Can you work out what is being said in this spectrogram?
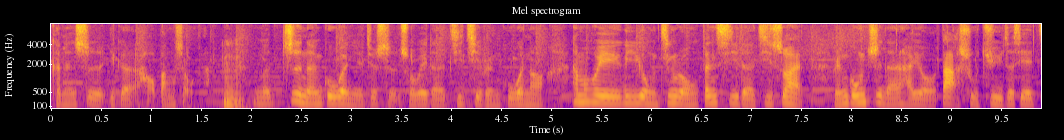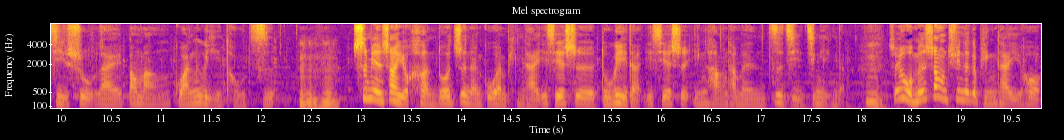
可能是一个好帮手吧。嗯。那么智能顾问也就是所谓的机器人顾问哦，他们会利用金融分析的计算、人工智能还有大。数据这些技术来帮忙管理投资。嗯哼，市面上有很多智能顾问平台，一些是独立的，一些是银行他们自己经营的。嗯，所以我们上去那个平台以后，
